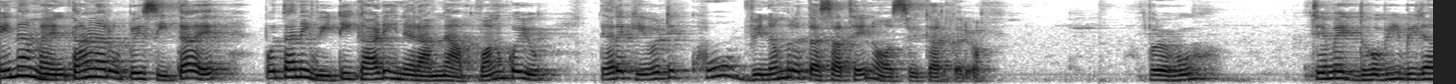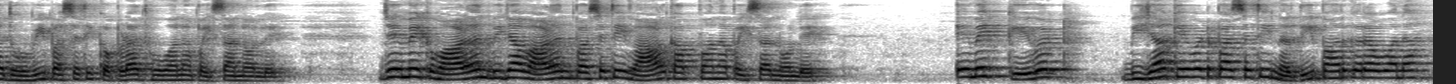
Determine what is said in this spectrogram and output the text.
એના મહેનતાણા રૂપે સીતાએ પોતાની વીંટી કાઢીને રામને આપવાનું કહ્યું. ત્યારે કેવટે ખૂબ વિનમ્રતા સાથે એનો અસ્વીકાર કર્યો. પ્રભુ, જેમ એક ધોબી બીજા ધોબી પાસેથી કપડાં ધોવાના પૈસા ન લે, જેમ એક વાળન બીજા વાળન પાસેથી વાળ કાપવાના પૈસા ન લે, એમ એક કેવટ બીજા કેવટ પાસેથી નદી પાર કરાવવાના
